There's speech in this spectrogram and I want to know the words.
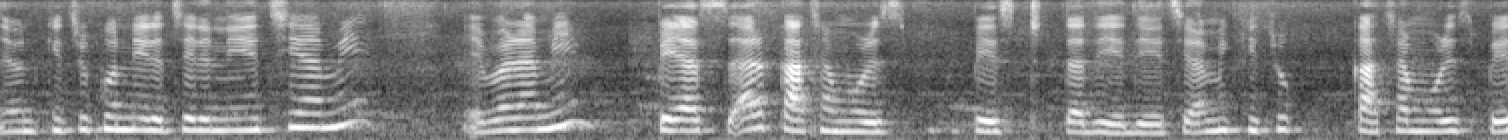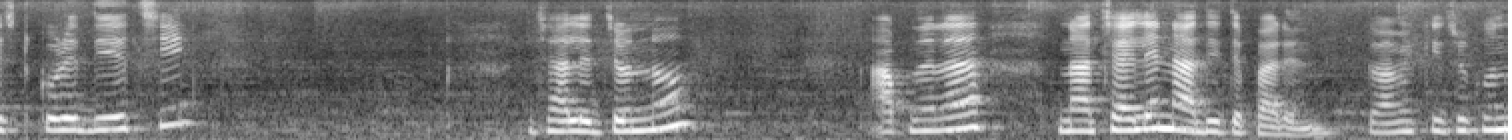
যেমন কিছুক্ষণ নেড়ে ছেড়ে নিয়েছি আমি। এবার আমি পেঁয়াজ আর কাঁচামরিচ পেস্টটা দিয়ে দিয়েছি। আমি কিছু কাঁচামরিচ পেস্ট করে দিয়েছি ঝালের জন্য। আপনারা না চাইলে না দিতে পারেন। তো আমি কিছুক্ষণ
